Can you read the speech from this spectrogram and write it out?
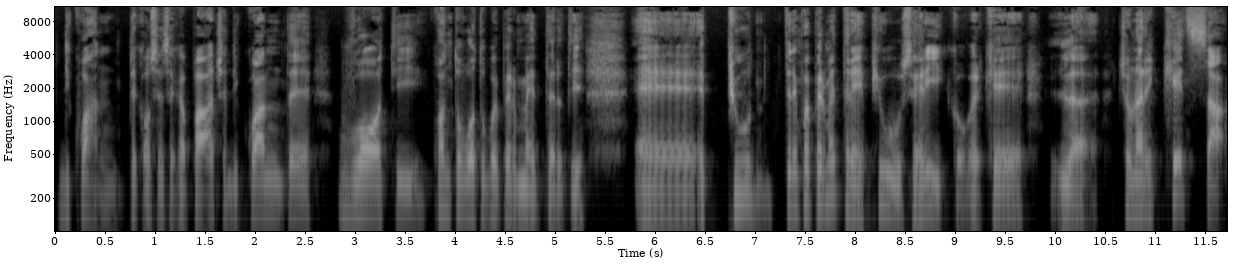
di quante cose sei capace, di quante vuoti, quanto vuoto puoi permetterti. E, e più te ne puoi permettere, più sei ricco, perché il, c'è una ricchezza,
